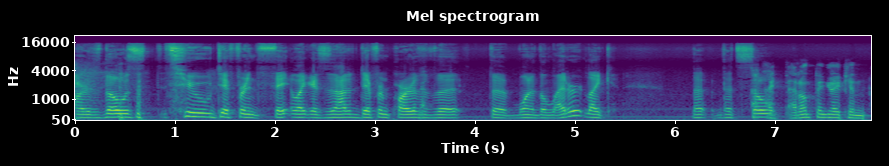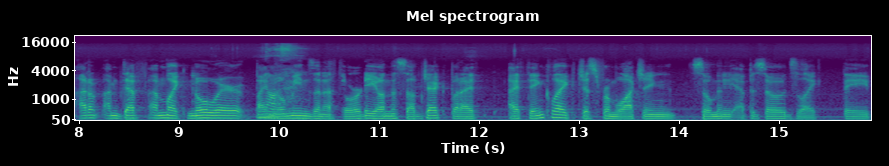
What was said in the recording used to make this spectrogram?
are those two different things like is that a different part of the the one of the letter like that that's so I, I don't think I can. I don't. I'm deaf. I'm like nowhere by No. no means an authority on the subject, but I I think like just from watching so many episodes, like they,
